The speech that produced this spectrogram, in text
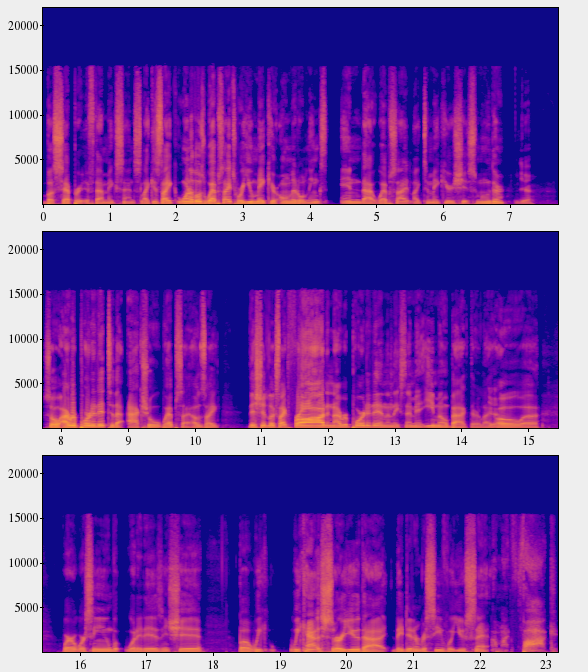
but separate if that makes sense. Like it's like one of those websites where you make your own little links in that website, like to make your shit smoother. Yeah. So I reported it to the actual website. I was like, this shit looks like fraud, and I reported it, and then they sent me an email back. They're like, Yeah. oh, uh, we're we're seeing wh- what it is and shit, but we we can't assure you that they didn't receive what you sent. I'm like, fuck.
